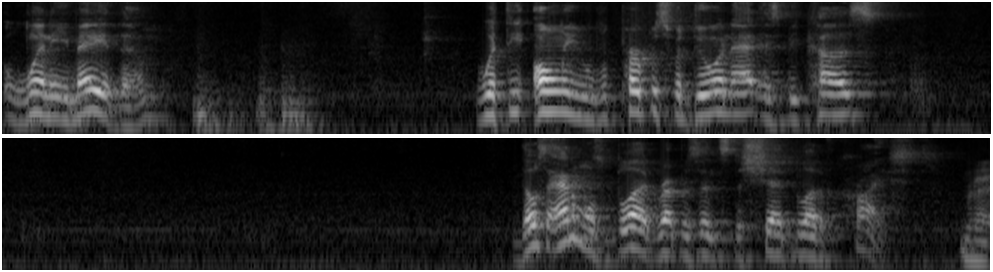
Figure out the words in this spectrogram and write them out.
when He made them, with the only purpose for doing that is because those animals' blood represents the shed blood of Christ Right.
